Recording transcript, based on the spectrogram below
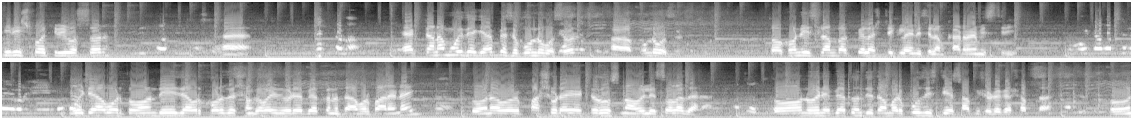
তিরিশ পঁয়ত্রিশ বছর। হ্যাঁ। একটানা মইতে গ্যাপ গেছে পনেরো বছর। হ্যাঁ পনেরো বছর। তখন ইসলামবাগ প্লাস্টিক লাইনে ছিলাম, কাটার মিস্ত্রি। ওইটা আবার দিয়ে যে আবার খরচের সংখ্যা বাড়ি ধরে বেতন আবার বাড়ে নাই। তখন আবার পাঁচশো টাকা একটা রোজ না হইলে চলা যায় না। তখন ওইনে বেতন দিতে আমার পঁচিশ থেকে ছাব্বিশশো টাকা সপ্তাহ। তখন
